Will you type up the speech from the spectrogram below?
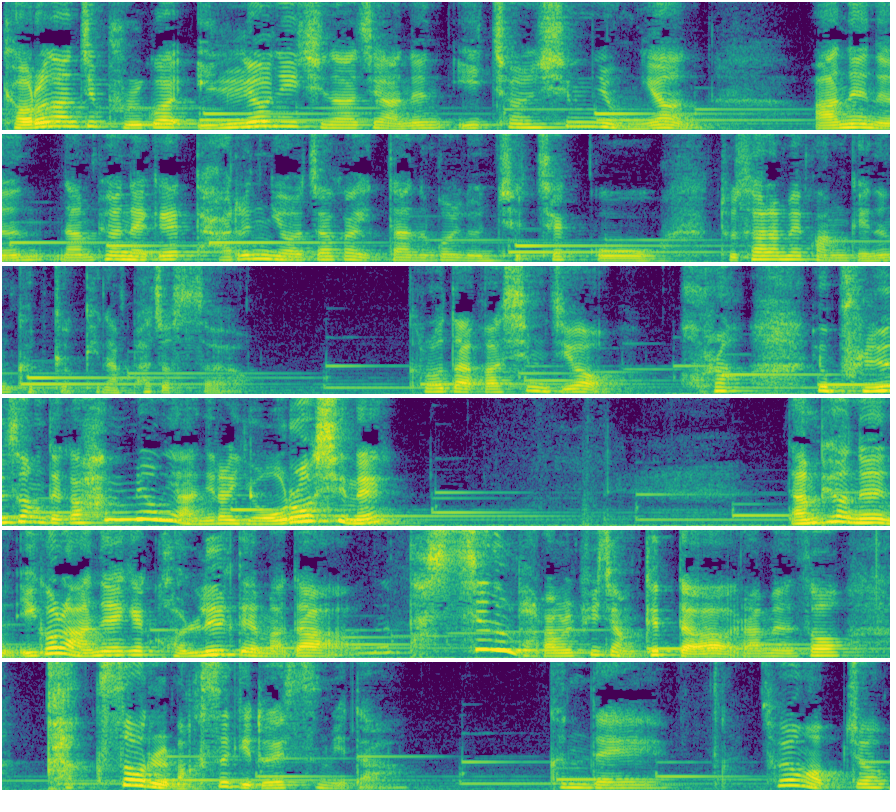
결혼한 지 불과 1년이 지나지 않은 2016년 아내는 남편에게 다른 여자가 있다는 걸 눈치챘고 두 사람의 관계는 급격히 나빠졌어요. 그러다가 심지어 어라, 이 불륜 상대가 한 명이 아니라 여럿이네? 남편은 이걸 아내에게 걸릴 때마다 다시는 바람을 피지 않겠다 라면서 각서를 막 쓰기도 했습니다. 근데 소용없죠.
